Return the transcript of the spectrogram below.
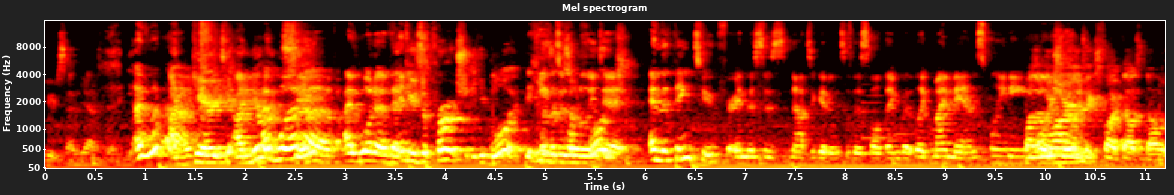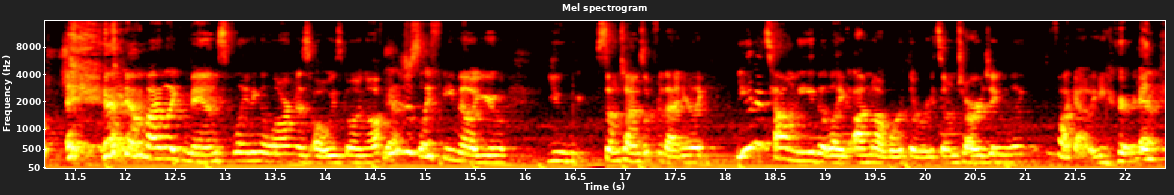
You said yes. I would have. I guarantee. I knew I it. would See? have. I would have. That And- dude's approach, he blew it because He of his totally approach. did. And the thing too, for and this is not to get into this whole thing, but like my mansplaining By the way, alarm, Sharon takes five thousand dollars for something. my like mansplaining alarm is always going off. Yeah. You're just like female. You you sometimes look for that, and you're like, you gonna tell me that like I'm not worth the rates I'm charging? Like get the fuck out of here. Yeah. And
